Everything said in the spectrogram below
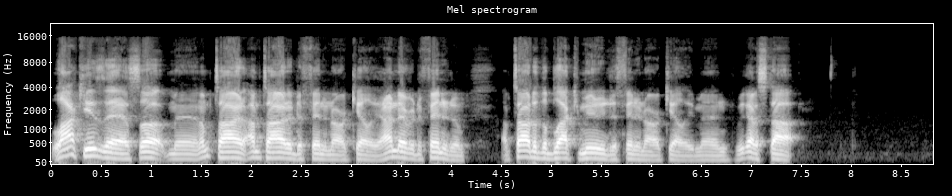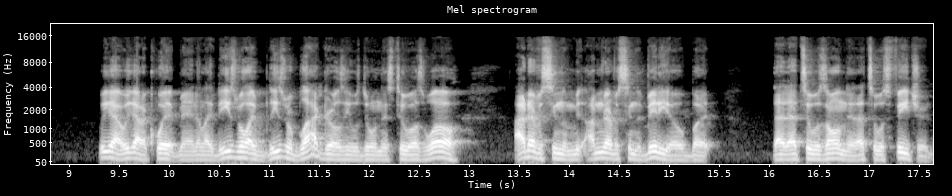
lock his ass up, man. I'm tired. I'm tired of defending R. Kelly. I never defended him. I'm tired of the black community defending R. Kelly, man. We got to stop. We got we got to quit, man. And like these were like these were black girls he was doing this to as well. I've never seen the I've never seen the video, but that that's who was on there. That's who was featured.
